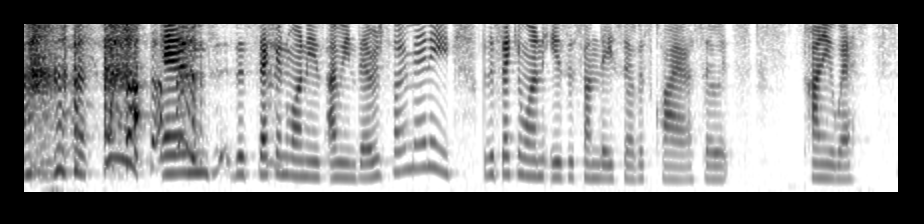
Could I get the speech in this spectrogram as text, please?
and the second one is, I mean, there are so many, but the second one is the Sunday Service Choir. So it's Kanye West's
